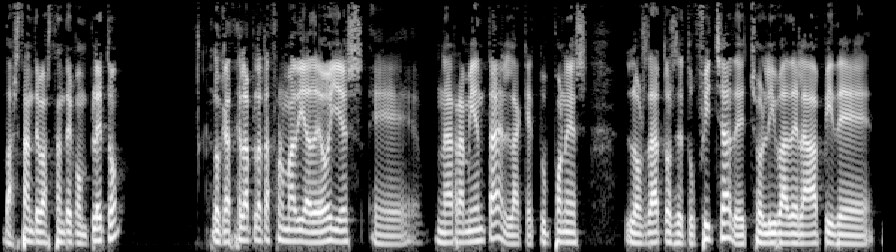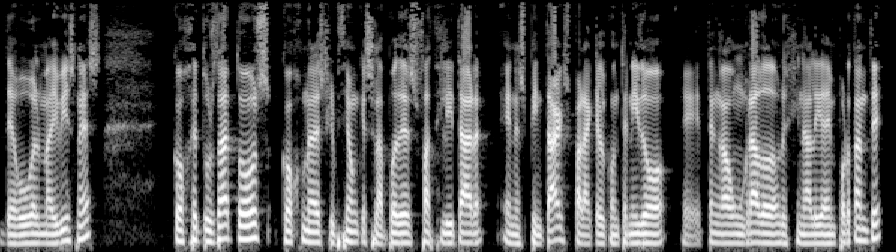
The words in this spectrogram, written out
bastante, bastante completo, lo que hace la plataforma a día de hoy es eh, una herramienta en la que tú pones los datos de tu ficha, de hecho el IVA de la API de, Google My Business, coge tus datos, coge una descripción que se la puedes facilitar en Spin Tags para que el contenido eh, tenga un grado de originalidad importante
